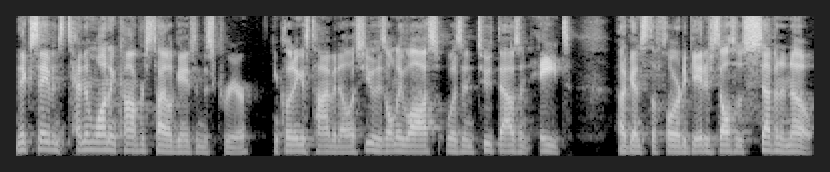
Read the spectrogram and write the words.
Nick Saban's 10 and 1 in conference title games in his career, including his time at LSU. His only loss was in 2008 against the Florida Gators. He's also 7 and 0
